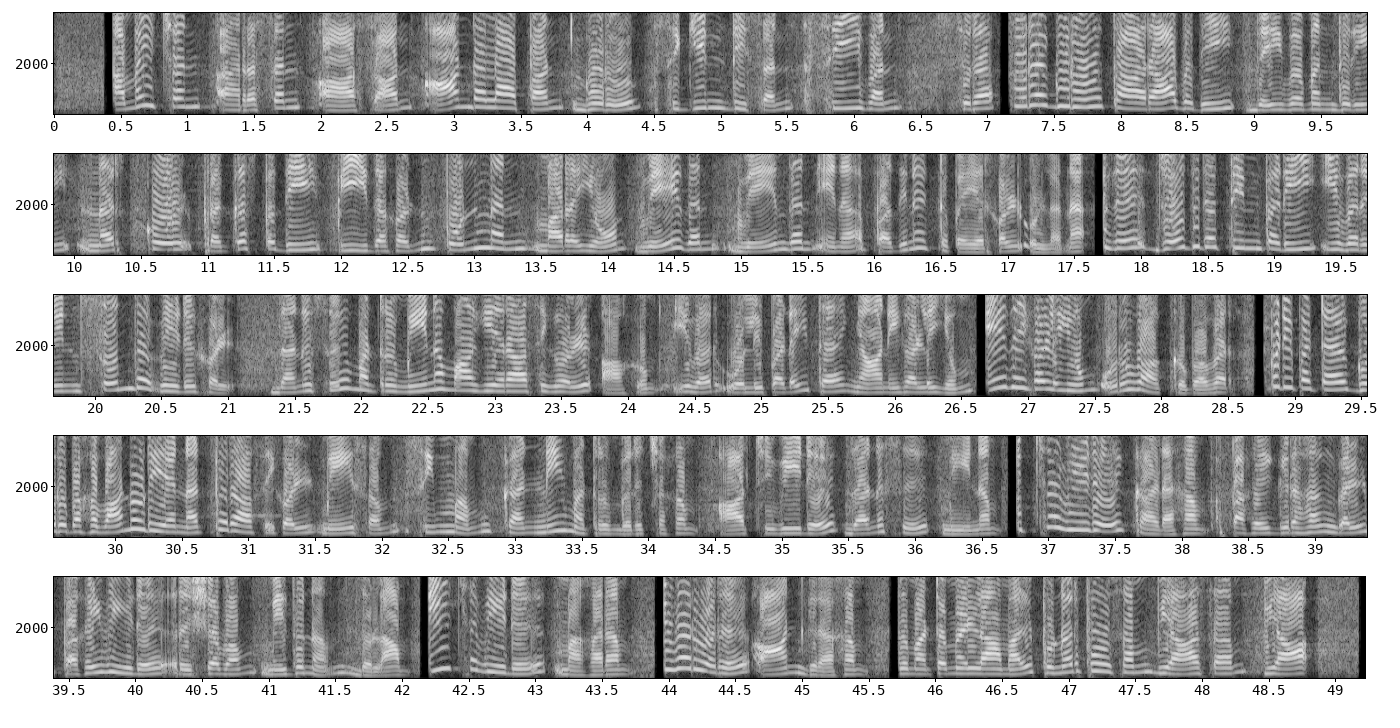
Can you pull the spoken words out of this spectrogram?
அமைச்சன் அரசன் ஆசான் ஆண்டலாபன் குரு சிகிண்டிசன் சீவன் சிர சுரகுரு தாராபதி தெய்வமந்திரி நற்கோள் பிரகஸ்பதி பீதகன் பொன்னன் மறையோன் வேதன் வேந்தன் என பதினெட்டு பெயர்கள் உள்ளன. இது ஜோதிடத்தின்படி இவரின் சொந்த வீடுகள். தனுசு மற்றும் மீனம் ஆகிய ராசிகள் ஆகும். இவர் ஒளி படைத்த ஞானிகளையும் ஏதைகளையும் உருவாக்குபவர். இப்படிப்பட்ட குரு பகவானுடைய நட்பு ராசிகள் மேசம் சிம்மம் கன்னி மற்றும் விருச்சகம். ஆட்சி வீடு தனுசு மீனம். உச்ச வீடு கடகம். பகை கிரகங்கள் பகை வீடு ரிஷபம் மிதுனம் துலாம். நீச்ச வீடு மகரம். இவர் ஒரு ஆண் கிரகம். இது மட்டுமில்லாமல் புனர்பூசம் வியாசம் வியா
